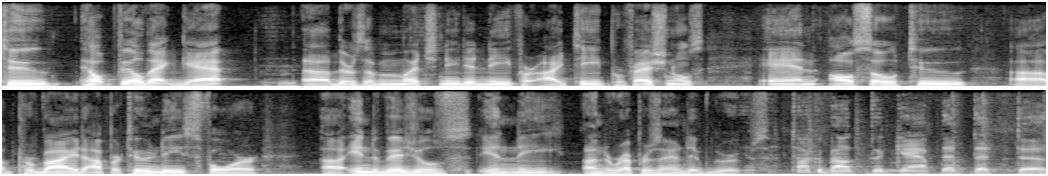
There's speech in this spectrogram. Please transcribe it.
to help fill that gap. Uh, there's a much needed need for IT professionals, and also to provide opportunities for uh, individuals in the underrepresented groups. Talk about the gap, that that uh,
